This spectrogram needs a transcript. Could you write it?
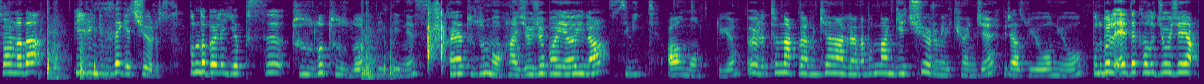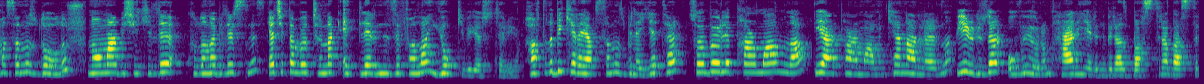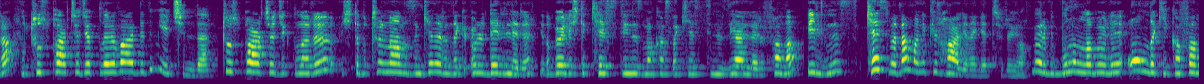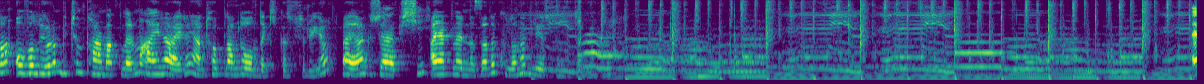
Sonra da peelingimize geçiyoruz. Bunda böyle yapısı tuzlu tuzlu bildiğiniz. Kaya tuzu mu? Ha jojoba yağıyla sweet almond diyor. Böyle tırnaklarımın kenarlarına bundan geçiyorum ilk önce. Biraz yoğun yoğun. Bunu böyle evde kalıcı oje yapmasanız da olur. Normal bir şekilde kullanabilirsiniz. Gerçekten böyle tırnak etlerinizi falan yok gibi gösteriyor. Haftada bir kere yapsanız bile yeter. Sonra böyle parmağımla diğer parmağımın kenarlarını bir güzel ovuyorum. Her yerini biraz bastıra bastıra. Bu tuz parçacıkları var dedim ya içinde. Tuz parçacıkları işte bu tırnağınızın kenarındaki ölü derileri ya da böyle işte kestiğiniz makasla kestiğiniz yerleri falan bildiğiniz kesmeden manikür haline getiriyor. Böyle bir bununla böyle 10 dakika falan ovalıyorum. Bütün parmaklarımı ayrı ayrı yani toplamda 10 dakika sürüyor. Baya güzel bir şey. Ayaklarınıza da kullanabiliyorsunuz tabii ki.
